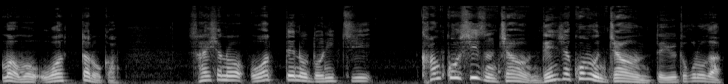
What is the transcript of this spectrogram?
まあもう終わったのか。最初の終わっての土日、観光シーズンちゃうん、電車混むんちゃうんっていうところが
